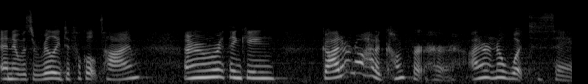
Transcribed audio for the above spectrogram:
and it was a really difficult time. And I remember thinking, God, I don't know how to comfort her. I don't know what to say.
